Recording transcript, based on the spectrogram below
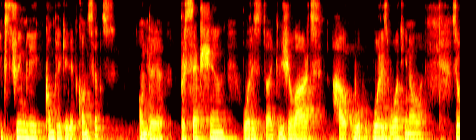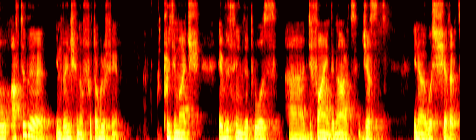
extremely complicated concepts on yeah. the perception, what is like visual arts, how what is what, you know. So after the invention of photography, pretty much everything that was uh, defined in art just you know was shattered.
